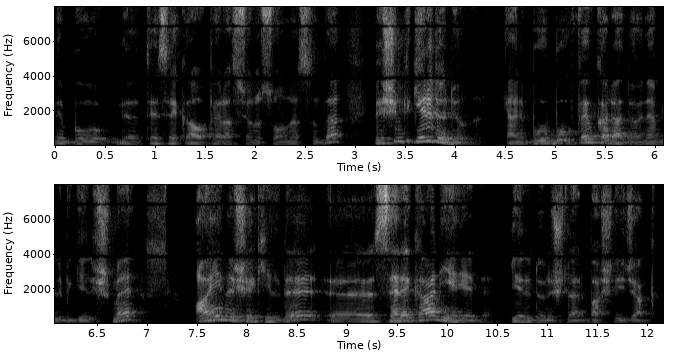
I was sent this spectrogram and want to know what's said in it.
e, bu e, TSK operasyonu sonrasında ve şimdi geri dönüyorlar. Yani bu bu fevkalade önemli bir gelişme. Aynı şekilde e, Serekaniye'ye de geri dönüşler başlayacak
